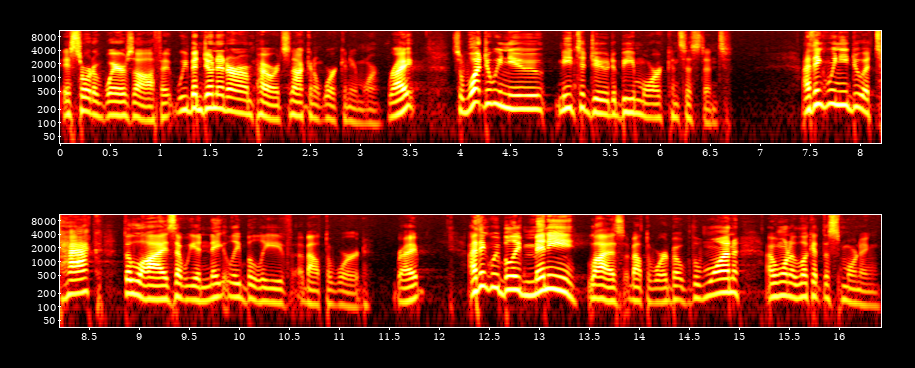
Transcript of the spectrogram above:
it sort of wears off. It, we've been doing it on our own power. It's not going to work anymore, right? So, what do we new, need to do to be more consistent? I think we need to attack the lies that we innately believe about the Word, right? I think we believe many lies about the Word, but the one I want to look at this morning,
